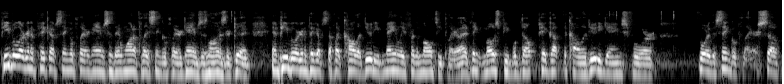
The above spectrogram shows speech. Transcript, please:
people are going to pick up single player games because they want to play single player games as long as they're good, and people are going to pick up stuff like Call of Duty mainly for the multiplayer. I think most people don't pick up the Call of Duty games for for the single player. So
